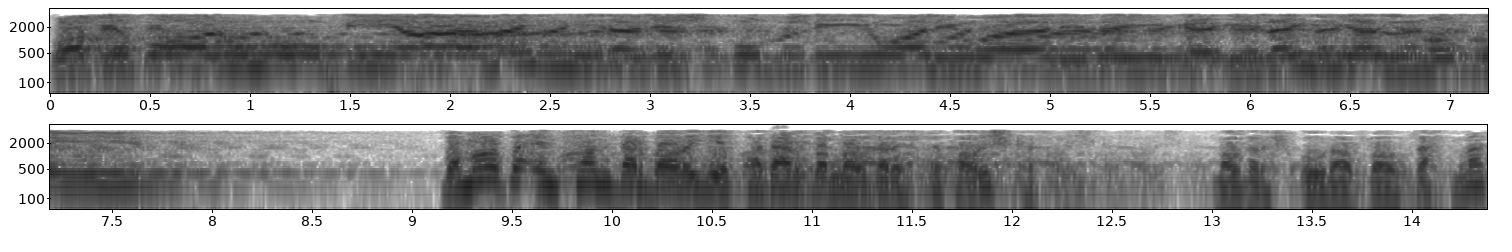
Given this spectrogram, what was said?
وفصاله في عامين أن اشكر لي ولوالديك إلي المصير. و ما به انسان درباره پدر و مادر سفارش کردیم مادرش او را با زحمت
